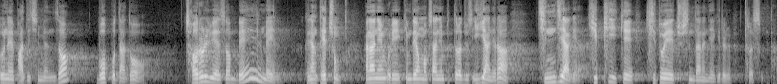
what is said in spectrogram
은혜 받으시면서 무엇보다도 저를 위해서 매일매일 그냥 대충 하나님 우리 김대영 목사님 붙들어 주세요 이게 아니라 진지하게 깊이 있게 기도해 주신다는 얘기를 들었습니다.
